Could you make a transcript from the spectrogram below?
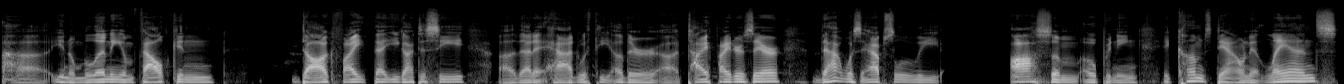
uh, you know, Millennium Falcon dogfight that you got to see uh, that it had with the other uh, Tie fighters there. That was absolutely awesome opening. It comes down, it lands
